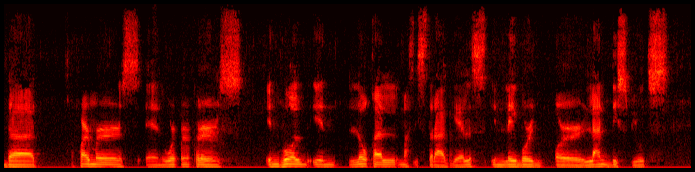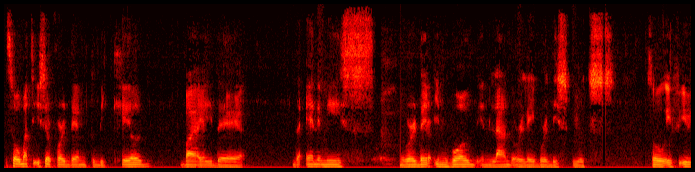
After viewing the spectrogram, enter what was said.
that farmers and workers involved in local mass struggles in labor or land disputes. So much easier for them to be killed by the the enemies where they're involved in land or labor disputes. So if you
